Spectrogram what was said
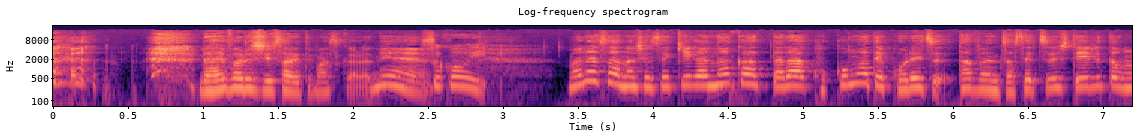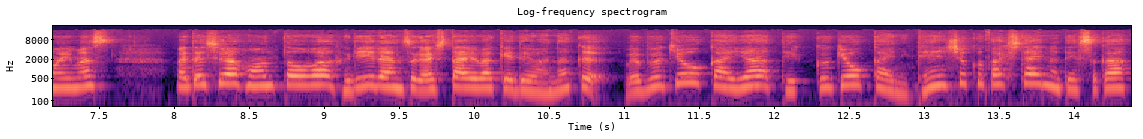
ライバル視されてますからね。すごい。マナさんの書籍がなかったらここまで来れず多分挫折していると思います。私は本当はフリーランスがしたいわけではなく、ウェブ業界やテック業界に転職がしたいのですが、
